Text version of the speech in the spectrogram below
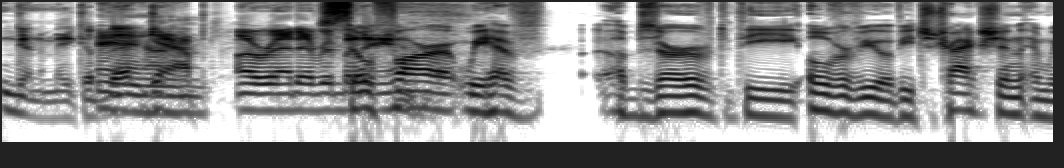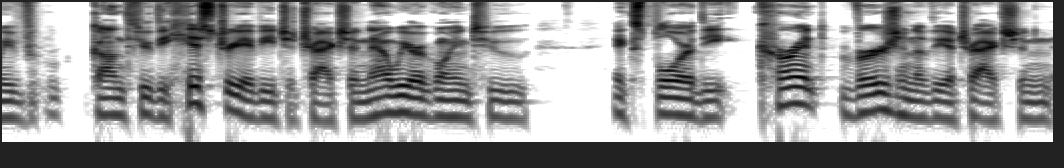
I'm gonna make up And- that gap. All right, everybody. So far, we have observed the overview of each attraction and we've gone through the history of each attraction. Now we are going to explore the current version of the attraction,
